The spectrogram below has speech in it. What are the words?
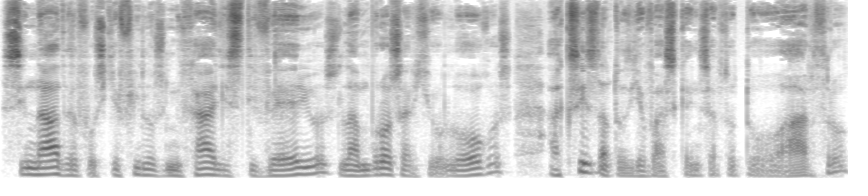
συνάδελφος και φίλος Μιχάλης Τιβέριος, λαμπρός αρχαιολόγος, αξίζει να το διαβάσει κανείς αυτό το άρθρο,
